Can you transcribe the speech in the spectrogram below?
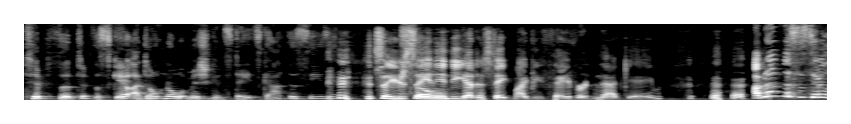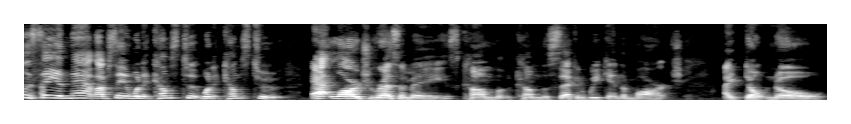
tip the tip the scale. I don't know what Michigan State's got this season. So you're saying Indiana State might be favored in that game? I'm not necessarily saying that. I'm saying when it comes to when it comes to at large resumes come come the second weekend of March, I don't know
